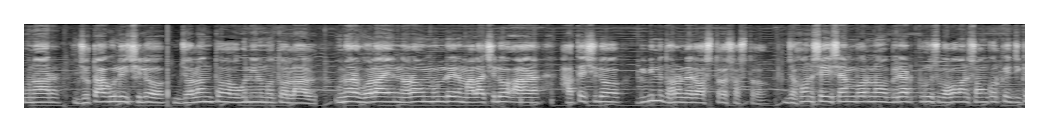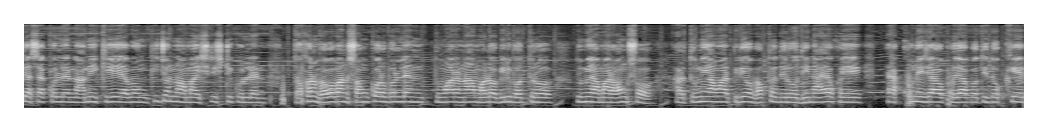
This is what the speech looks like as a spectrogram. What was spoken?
ওনার জোটাগুলি ছিল জ্বলন্ত অগ্নির মতো লাল। উনার গলায় নরম মুন্ডের মালা ছিল আর হাতে ছিল বিভিন্ন ধরনের অস্ত্র শস্ত্র যখন সেই শ্যামবর্ণ বিরাট পুরুষ ভগবান শঙ্করকে জিজ্ঞাসা করলেন, আমি কে এবং কি জন্য আমায় সৃষ্টি করলেন? তখন ভগবান শঙ্কর বললেন, তোমার নাম হলো বীরভদ্র তুমি আমার অংশ, আর তুমি আমার প্রিয় ভক্তদের অধিনায়ক হয়ে এক্ষুনি যাও প্রজাপতি দক্ষের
